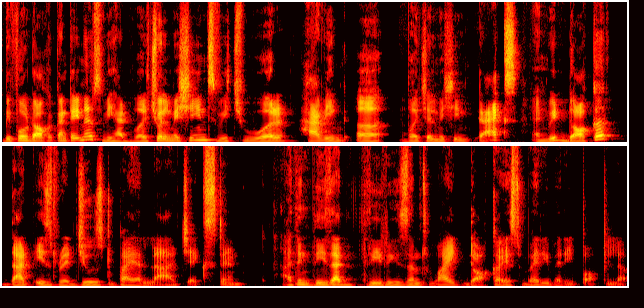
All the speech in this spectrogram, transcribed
Before Docker containers, we had virtual machines which were having a virtual machine tax. And with Docker, that is reduced by a large extent. I think these are three reasons why Docker is very, very popular.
